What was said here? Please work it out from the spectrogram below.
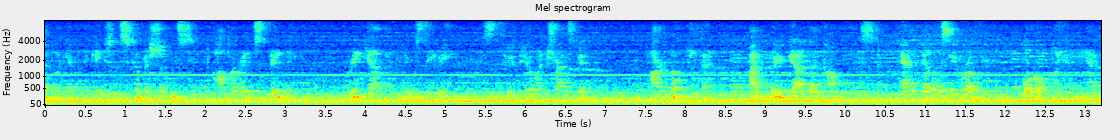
Telecommunications Commission's operates daily. Brigada News TV, studio and transmit. Are located at Brigada Complex and LSA Road, Oro, Mayanihan,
